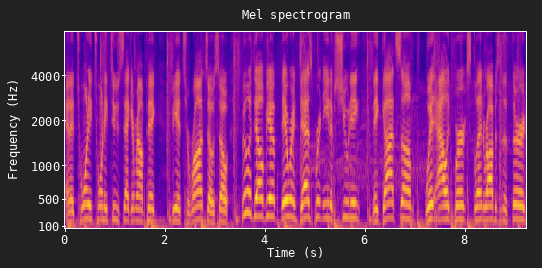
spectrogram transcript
and a 2022 second round pick via Toronto. So Philadelphia, they were in desperate need of shooting. They got some with Alec Burks, Glenn Robinson III.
